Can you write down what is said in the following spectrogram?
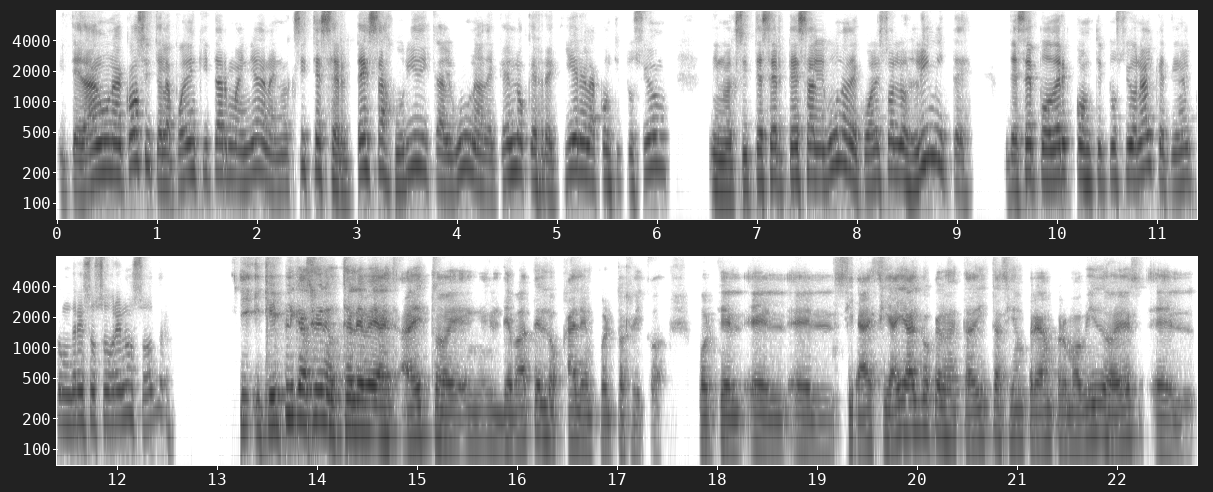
Y te dan una cosa y te la pueden quitar mañana y no existe certeza jurídica alguna de qué es lo que requiere la Constitución y no existe certeza alguna de cuáles son los límites de ese poder constitucional que tiene el Congreso sobre nosotros. ¿Y, qué implicaciones usted le ve a, esto en el debate local en Puerto Rico? Porque el, el, si, hay, si, hay, algo que los estadistas siempre han promovido es el,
